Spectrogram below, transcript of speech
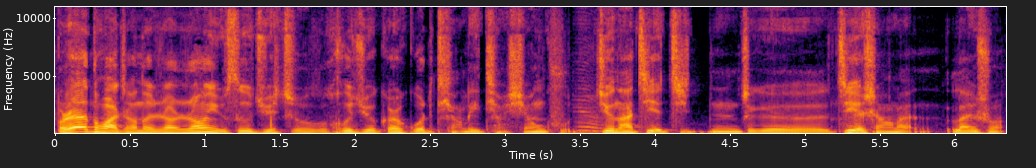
不然的话，真的让人有时候觉得会觉得过得挺累、挺辛苦。就拿健健嗯这个健身来来说，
